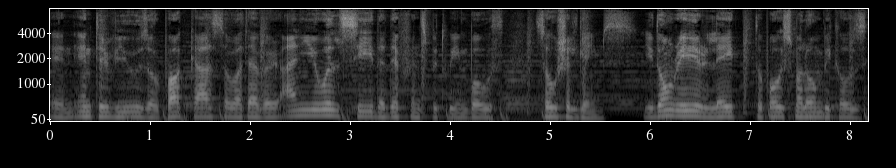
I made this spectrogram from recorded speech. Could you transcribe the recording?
in interviews or podcasts or whatever, and you will see the difference between both social games. You don't really relate to Post Malone because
